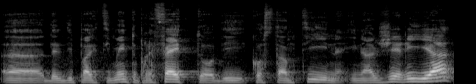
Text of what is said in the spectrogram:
eh, del Dipartimento prefetto di Costantin in Algeria,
